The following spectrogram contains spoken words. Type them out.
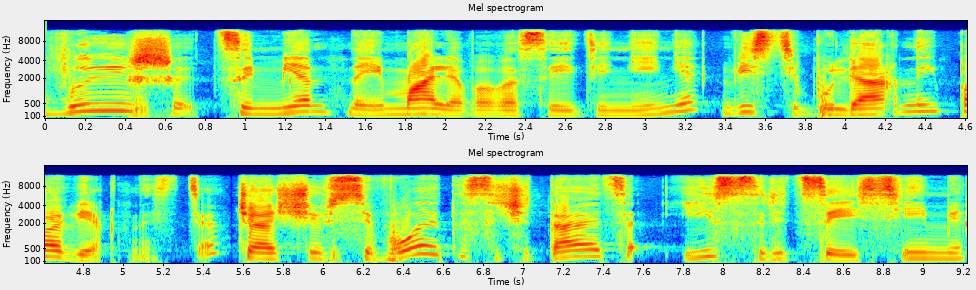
выше цементно-эмалевого соединения вестибулярной поверхности. Чаще всего это сочетается и с рецессиями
